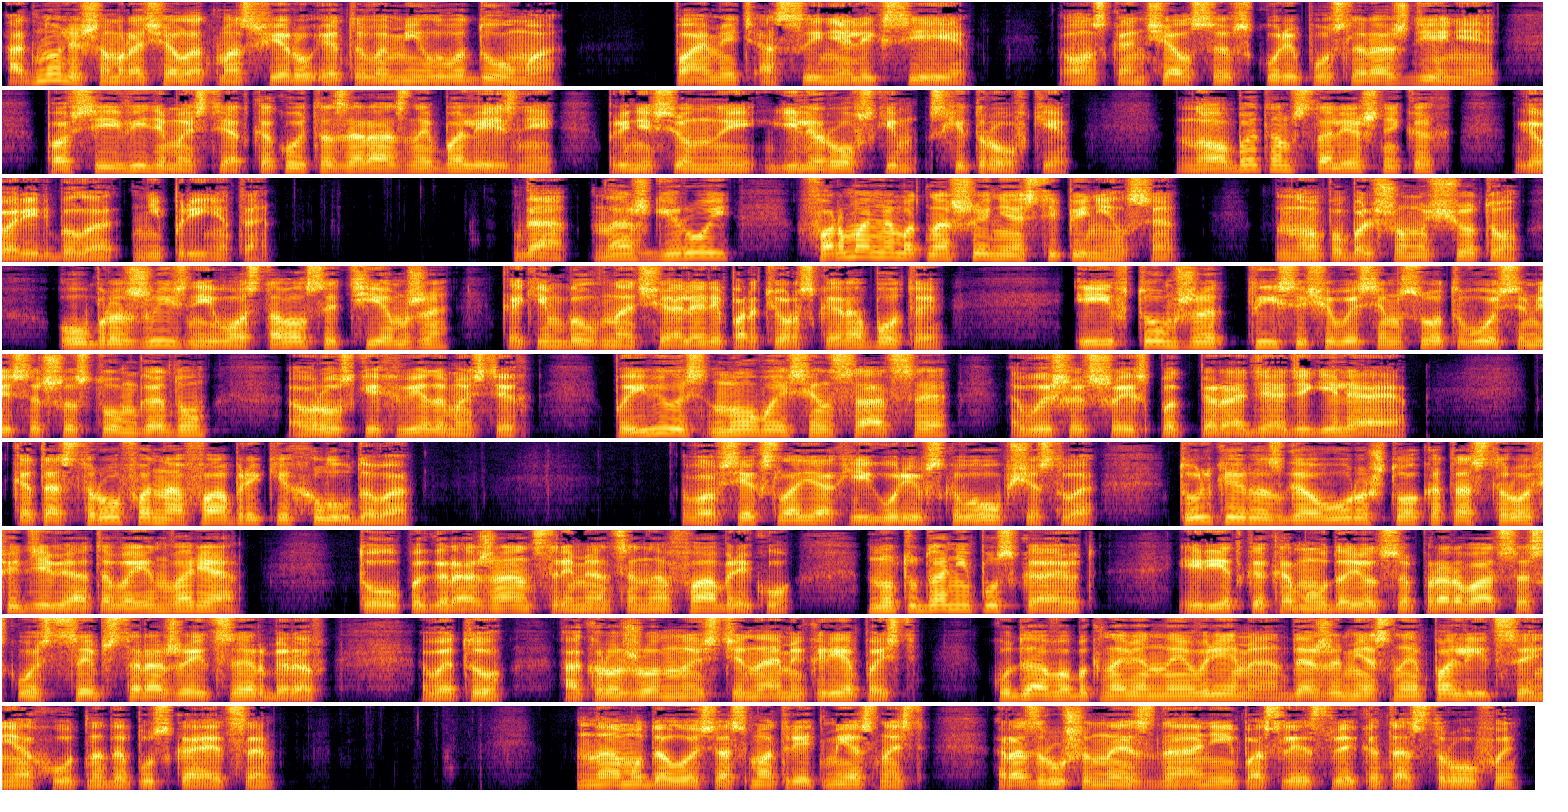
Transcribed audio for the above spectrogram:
Одно лишь омрачало атмосферу этого милого дома — память о сыне Алексея. Он скончался вскоре после рождения, по всей видимости, от какой-то заразной болезни, принесенной Гилеровским с хитровки. Но об этом в столешниках говорить было не принято. Да, наш герой в формальном отношении остепенился, но, по большому счету, образ жизни его оставался тем же, каким был в начале репортерской работы, и в том же 1886 году в русских ведомостях появилась новая сенсация, вышедшая из-под пера дяди Геляя. Катастрофа на фабрике Хлудова. Во всех слоях Егорьевского общества только и разговоры, что о катастрофе 9 января. Толпы горожан стремятся на фабрику, но туда не пускают, и редко кому удается прорваться сквозь цепь сторожей церберов в эту окруженную стенами крепость, куда в обыкновенное время даже местная полиция неохотно допускается. Нам удалось осмотреть местность, разрушенное здание и последствия катастрофы,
